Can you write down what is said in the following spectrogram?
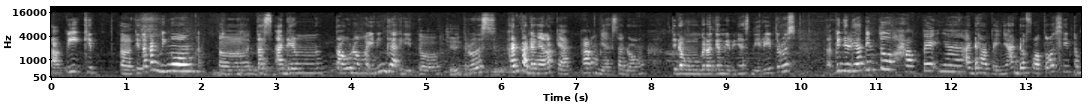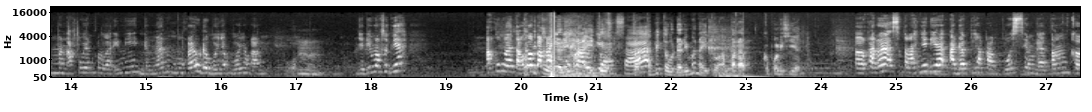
Tapi kita, kita kan bingung eh, tas ada yang tahu nama ini nggak gitu. Oke. Terus kan kadang elak ya, Kang biasa dong tidak mau memberatkan dirinya sendiri terus tapi diliatin tuh HP-nya ada HP-nya ada foto si temen aku yang keluar ini dengan mukanya udah bonyok-bonyok kan Hmm. jadi maksudnya aku nggak tahu Tapi apakah tahu dari ini mana hal itu? biasa ta- Tapi tahu dari mana itu aparat kepolisian? Eh, karena setelahnya dia ada pihak kampus yang datang ke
